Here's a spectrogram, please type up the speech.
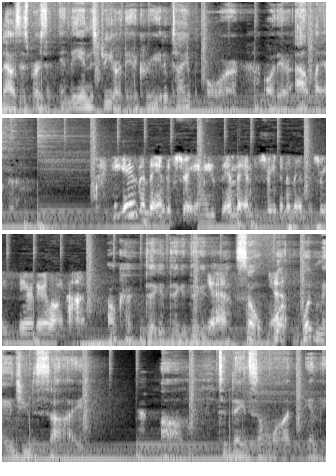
Now, is this person in the industry? Are they a creative type, or are they an outlander? He is in the industry. And he's in the industry, been in the industry very, very long time. Okay, dig it, dig it, dig it. Yeah. So, Yeah. what what made you decide um, to date someone in the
